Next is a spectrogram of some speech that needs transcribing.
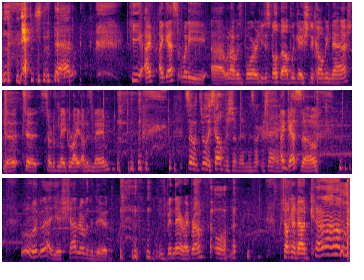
Nash is dead. He, I, I guess when he, uh, when I was born, he just felt the obligation to call me Nash to, to sort of make right on his name. So it's really selfish of him, is what you're saying. I guess so. Ooh, look at that! You shot it over the dude. You've been there, right, bro? Oh. We're talking about come.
